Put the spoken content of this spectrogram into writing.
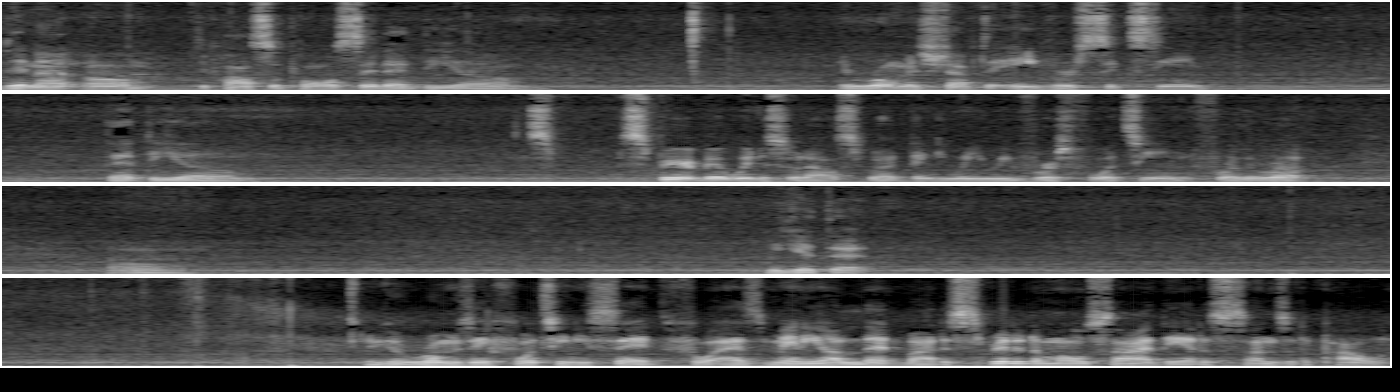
Did not um the apostle Paul say that the um in Romans chapter 8 verse 16 that the um Spirit bear witness without spirit. I think when you read verse 14 further up, um, we get that. You go Romans 8 14, he said, For as many are led by the Spirit of the Most High, they are the sons of the power.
